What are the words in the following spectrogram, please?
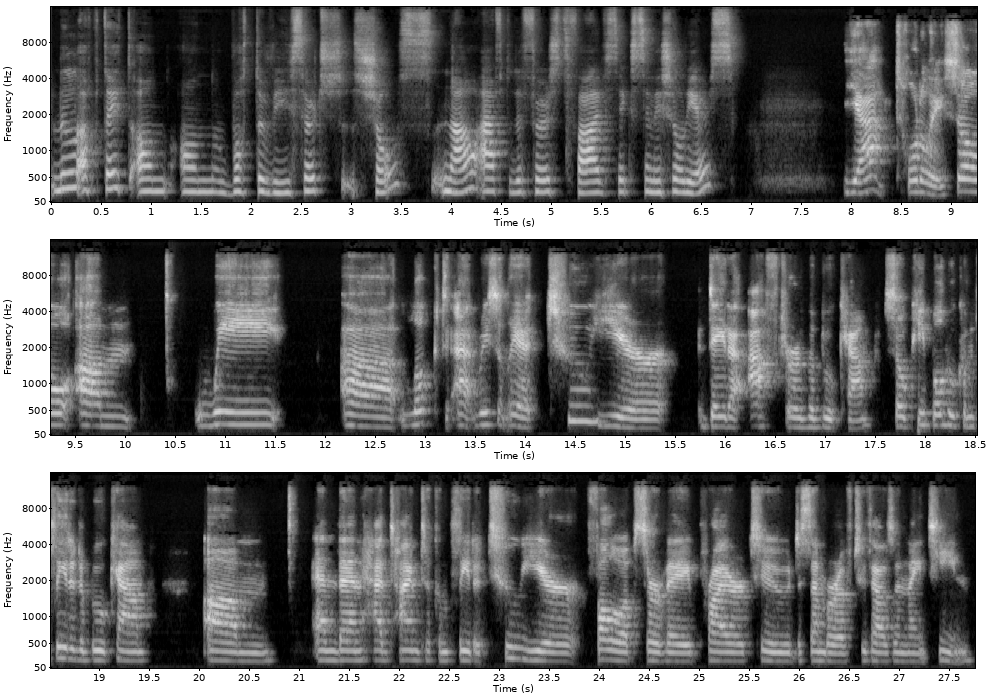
little update on on what the research shows now after the first five, six initial years? Yeah, totally. So um, we uh, looked at recently at two year data after the boot camp. So people who completed a boot camp um, and then had time to complete a two year follow up survey prior to December of 2019.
